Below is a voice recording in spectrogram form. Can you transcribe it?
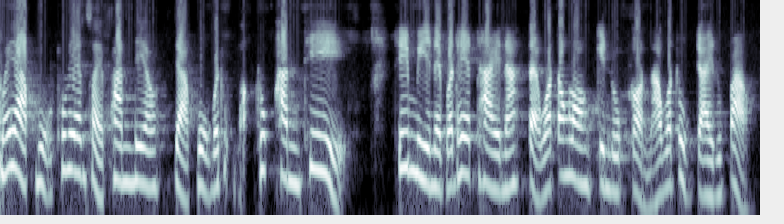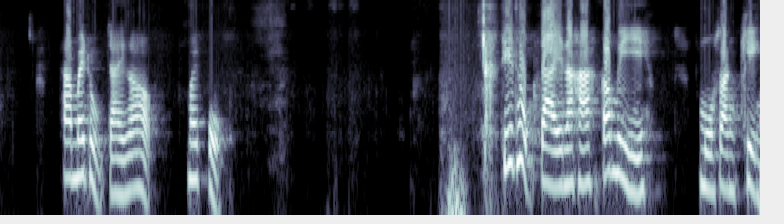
ไม่อยากปลูกทุเรียนสายพันธุ์เดียว อยากปลูกไปทุกทุกพันธุ์ที่ที่มีในประเทศไทยนะ แต่ว่าต้องลองกินดูก่อนนะ ว่าถูกใจหรือเปล่า ถ้าไม่ถูกใจก็ไม่ปลูก ที่ถูกใจนะคะ ก็มีหมูซังคิง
